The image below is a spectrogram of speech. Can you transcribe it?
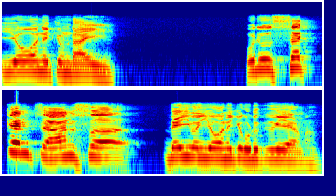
യോനയ്ക്കുണ്ടായി ഒരു സെക്കൻഡ് ചാൻസ് ദൈവം യോനയ്ക്ക് കൊടുക്കുകയാണ്.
